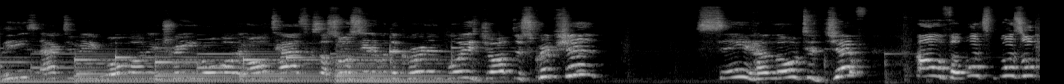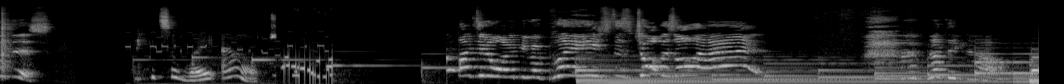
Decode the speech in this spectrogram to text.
Please activate robot and train robot in all tasks associated with the current employee's job description? Say hello to Jeff? Alpha, what's what's up with this? It's a way out. I didn't want to be replaced! This job is all I had! I have nothing now.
